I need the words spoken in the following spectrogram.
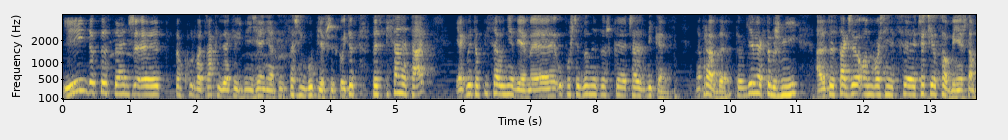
I Doktor Strange e, tam kurwa trafił do jakiegoś więzienia, to jest strasznie głupie wszystko. I to jest, to jest pisane tak, jakby to pisał, nie wiem, e, upośledzony troszkę Charles Dickens. Naprawdę, to wiem jak to brzmi, ale to jest tak, że on właśnie jest w trzeciej osobie, nie? Że tam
